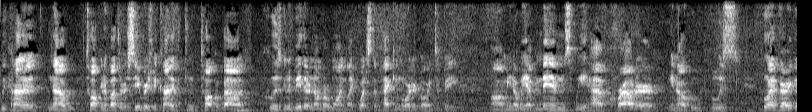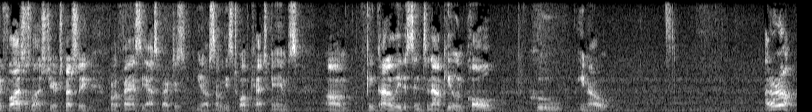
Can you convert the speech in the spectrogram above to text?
we kind of now talking about the receivers, we kind of can talk about who's going to be their number one. Like, what's the pecking order going to be? Um, you know, we have Mims, we have Crowder. You know, who who is who had very good flashes last year, especially from a fantasy aspect. Just you know, some of these twelve catch games um, can kind of lead us into now Keelan Cole, who you know, I don't know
